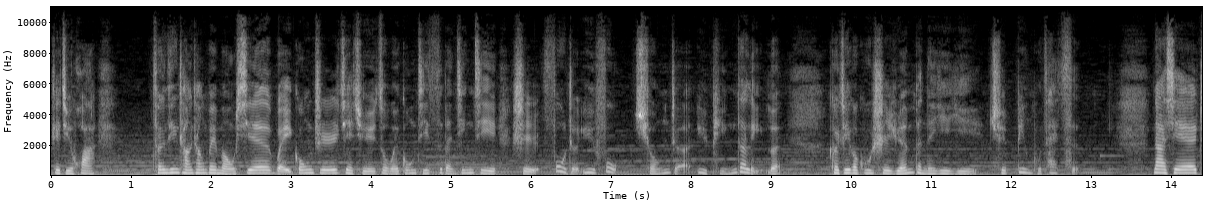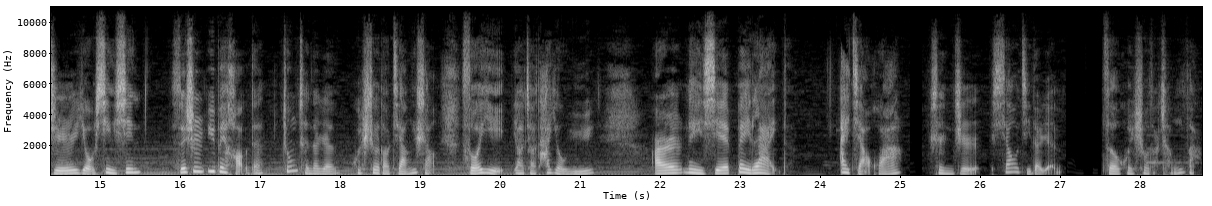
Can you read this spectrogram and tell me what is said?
这句话。曾经常常被某些伪公知借取作为攻击资本经济是富者愈富、穷者愈贫的理论，可这个故事原本的意义却并不在此。那些只有信心、随时预备好的忠诚的人会受到奖赏，所以要叫他有余；而那些被赖的、爱狡猾甚至消极的人，则会受到惩罚。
